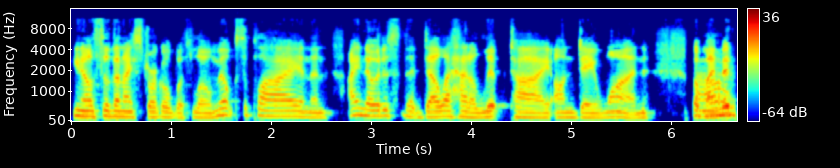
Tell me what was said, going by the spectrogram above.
you know, so then I struggled with low milk supply. And then I noticed that Della had a lip tie on day one, but oh. my midwife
